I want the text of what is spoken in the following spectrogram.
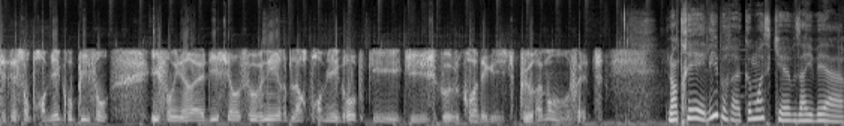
c'était son premier groupe. Ils font, ils font une réédition souvenir de leur premier groupe qui, je, crois n'existe plus vraiment en fait. L'entrée est libre. Comment est-ce que vous arrivez à,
